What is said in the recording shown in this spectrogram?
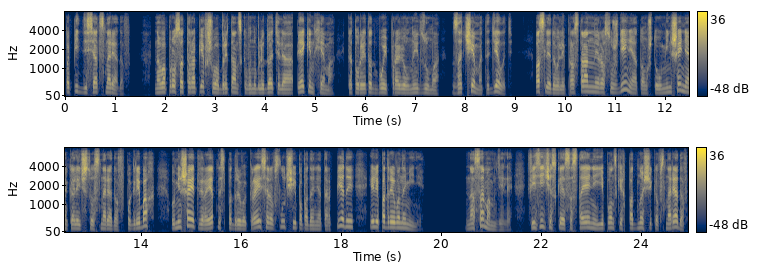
по 50 снарядов. На вопрос оторопевшего британского наблюдателя Пекинхема, который этот бой провел на Идзума, зачем это делать? Последовали пространные рассуждения о том, что уменьшение количества снарядов в погребах уменьшает вероятность подрыва крейсера в случае попадания торпеды или подрыва на мине. На самом деле, физическое состояние японских подносчиков снарядов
